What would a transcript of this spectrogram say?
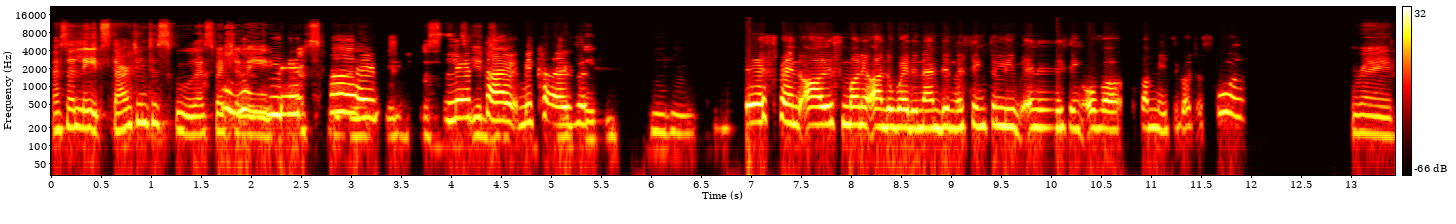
that's a late start into school, especially late start. Just, late start because mm-hmm. they spend all this money on the wedding and didn't think to leave anything over for me to go to school. Right.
